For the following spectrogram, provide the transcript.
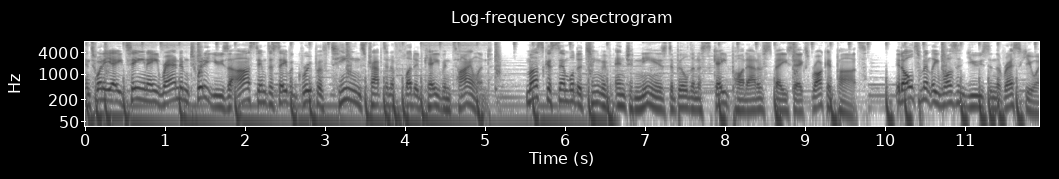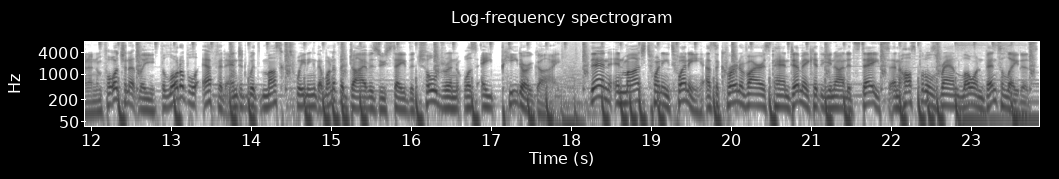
In 2018, a random Twitter user asked him to save a group of teens trapped in a flooded cave in Thailand. Musk assembled a team of engineers to build an escape pod out of SpaceX rocket parts. It ultimately wasn't used in the rescue, and unfortunately, the laudable effort ended with Musk tweeting that one of the divers who saved the children was a pedo guy. Then, in March 2020, as the coronavirus pandemic hit the United States and hospitals ran low on ventilators,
